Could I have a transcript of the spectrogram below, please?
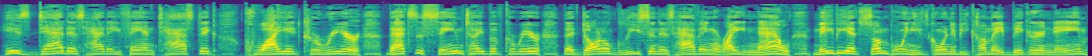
His dad has had a fantastic, quiet career. That's the same type of career that Donald Gleeson is having right now. Maybe at some point he's going to become a bigger name.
